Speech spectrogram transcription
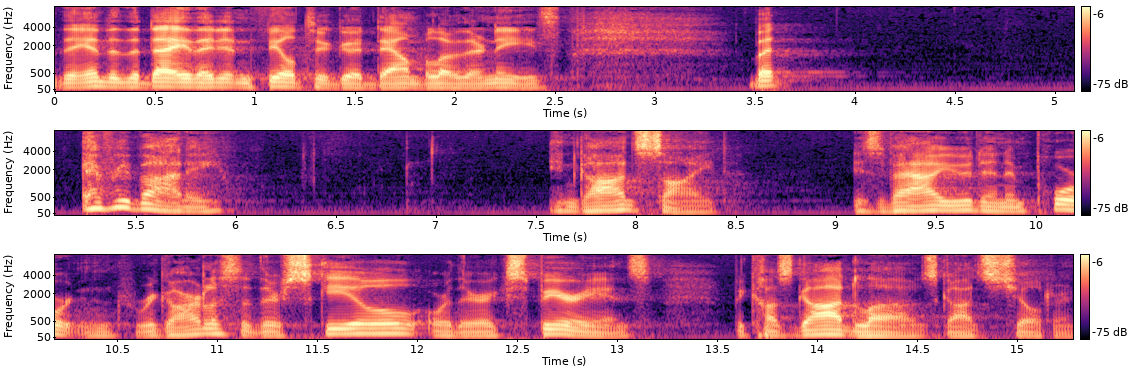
the end of the day, they didn't feel too good down below their knees. But everybody in God's sight is valued and important regardless of their skill or their experience because God loves God's children.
